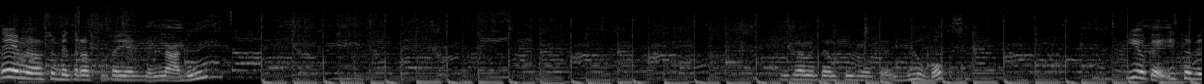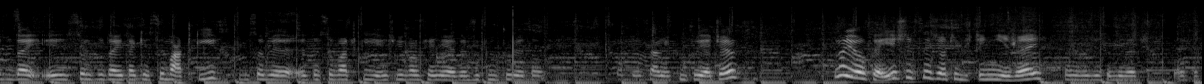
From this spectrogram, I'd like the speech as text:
dajemy ją sobie teraz tutaj jakby na dół. Klikamy tam później ten blue box. I okej, i sobie tutaj y, są tutaj takie suwaczki. Wy sobie te suwaczki, jeśli wam się nie wykluczuje, to sobie sami kluczujecie. No i okej, jeśli chcecie oczywiście niżej, to możecie sobie dać tak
